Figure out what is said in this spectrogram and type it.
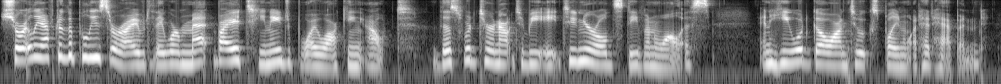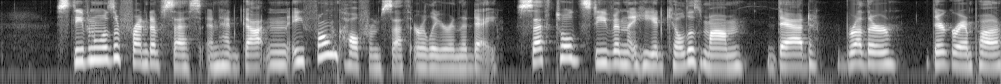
Shortly after the police arrived, they were met by a teenage boy walking out. This would turn out to be 18 year old Stephen Wallace, and he would go on to explain what had happened. Stephen was a friend of Seth's and had gotten a phone call from Seth earlier in the day. Seth told Stephen that he had killed his mom, dad, brother, their grandpa,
